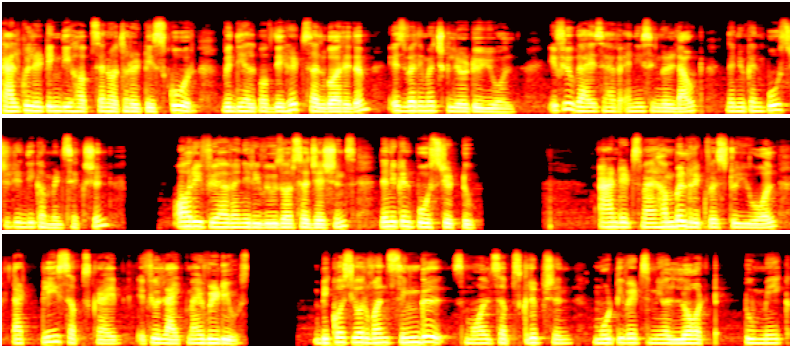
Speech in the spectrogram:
calculating the hubs and authority score with the help of the HITS algorithm is very much clear to you all. If you guys have any single doubt then you can post it in the comment section. Or if you have any reviews or suggestions then you can post it too. And it's my humble request to you all that please subscribe if you like my videos. Because your one single small subscription motivates me a lot to make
